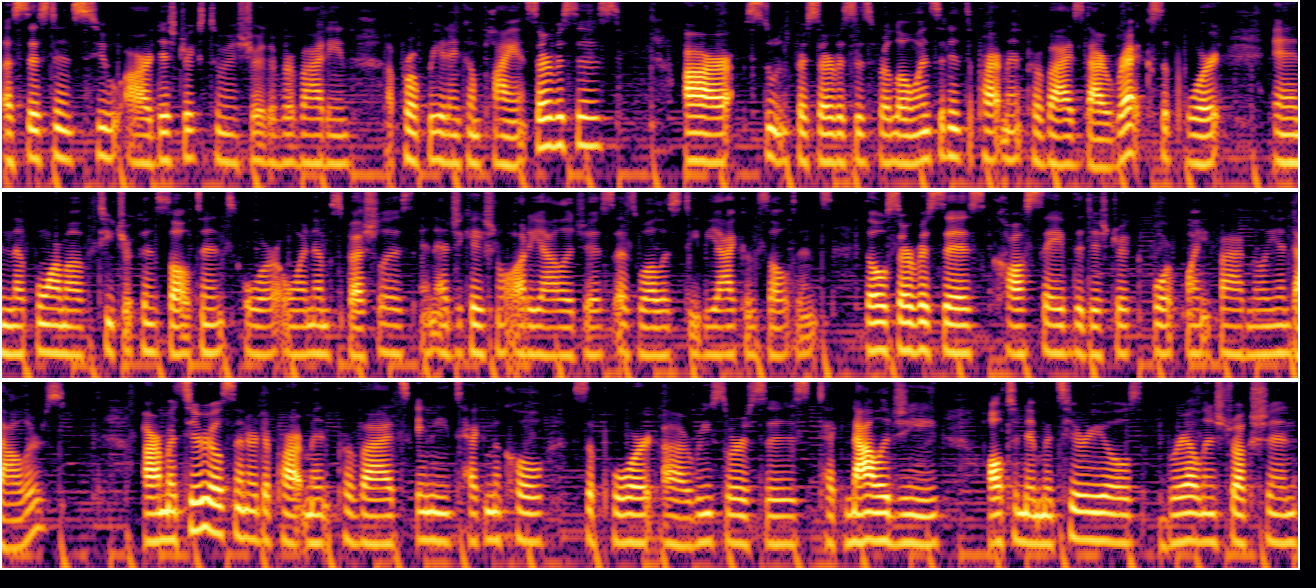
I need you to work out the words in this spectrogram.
assistance to our districts to ensure they're providing appropriate and compliant services. Our Student for Services for Low Incident Department provides direct support in the form of teacher consultants or O&M specialists and educational audiologists as well as DBI consultants. Those services cost save the district $4.5 million. Our Material Center department provides any technical support, uh, resources, technology, alternate materials, braille instruction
